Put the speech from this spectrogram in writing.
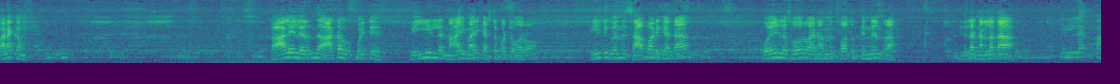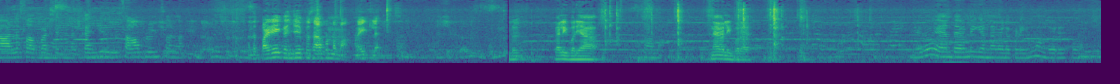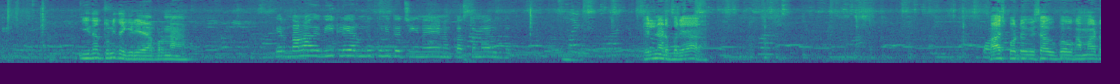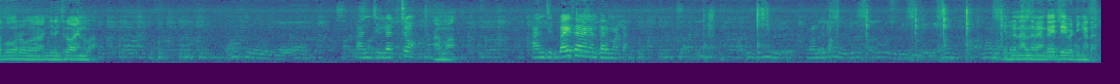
வணக்கம். காலையில இருந்து ஆட்டோவுக்கு போயிட்டு வெயிலில் நாய் மாதிரி கஷ்டப்பட்டு வரோம் வீட்டுக்கு வந்து சாப்பாடு கேட்டால் கோயிலில் சோறு வாங்கிட்டு வந்து சோத்தை தின்னுன்றா. இதெல்லாம் நல்லதா? இல்லை காலைல சாப்பாடு செஞ்சல கஞ்சி சாப்பிடுன்னு சொன்னேன். அந்த பழைய கஞ்சியை இப்போ சாப்பிட்ணுமா நைட்டில் வேலைக்கு போறியா? என்ன வேலைக்கு போகிற என் திறமைக்கு என்ன வேலை கிடைக்குமோ அந்த வேலைக்கு போகணும் நீ தான் துணி தைக்கிறிய? அப்புறம் நான் இருந்தாலும் அது வீட்லயே இருந்து துணி தைச்சிக்கினேன் எனக்கு கஷ்டமா இருக்குது. வெளிநாடு போறியா? பாஸ்போர்ட்டு விசாவுக்கு போ உங்கள் அம்மாகிட்ட போ ஒரு அஞ்சு லட்ச ரூபா வாங்கிட்டு வா. அஞ்சு லட்சம். ஆமாம் அஞ்சு பைசா எனக்கு தர மாட்டேன் வந்துட்டோம் இல்லைன்னா அந்த வெங்காயத்தையே வெட்டிங்கடா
